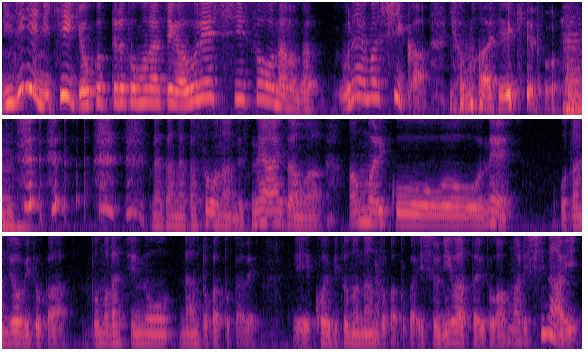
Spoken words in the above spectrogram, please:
二次元にケーキ送ってる友達が嬉しそうなのが羨ましいか？いやまあええけど。なかなかそうなんですね。愛さんはあんまりこうねお誕生日とか友達のなんとかとかで、えー、恋人のなんとかとか一緒に祝ったりとかあんまりしない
